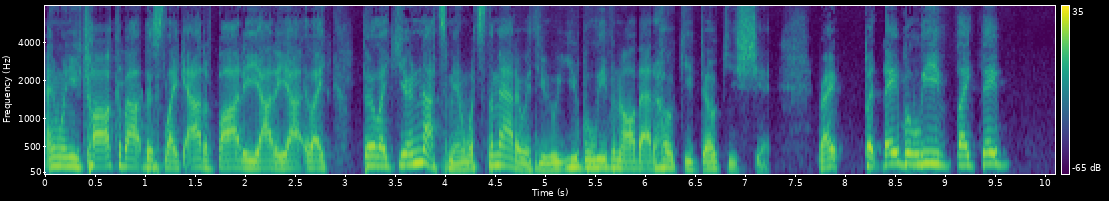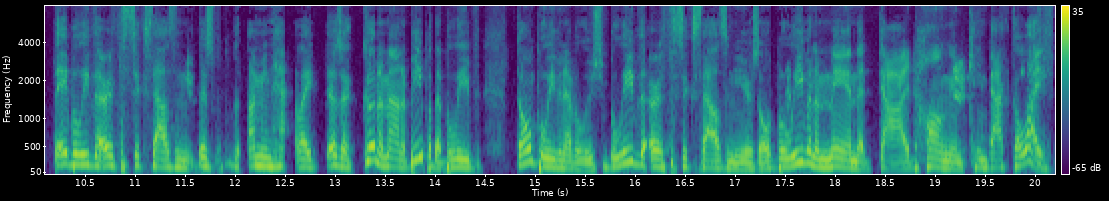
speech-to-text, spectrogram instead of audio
and when you talk about this like out of body yada yada like they're like you're nuts man. What's the matter with you? You believe in all that hokey dokey shit right? But they believe like they they believe the earth is 6000 there's i mean like there's a good amount of people that believe don't believe in evolution believe the earth 6000 years old believe in a man that died hung and came back to life.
